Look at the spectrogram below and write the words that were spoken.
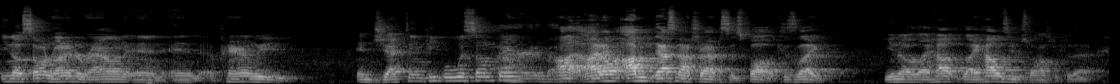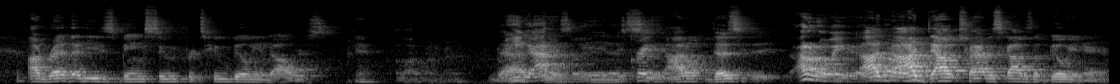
you know someone running around and and apparently injecting people with something. I heard about I, I don't. I'm. That's not Travis's fault because like, you know, like how like how is he responsible for that? I read that he's being sued for two billion dollars. Yeah, a lot of money, man. That he got is it, it's crazy. I don't. Does I don't know. Wait, I, I doubt Travis Scott is a billionaire.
